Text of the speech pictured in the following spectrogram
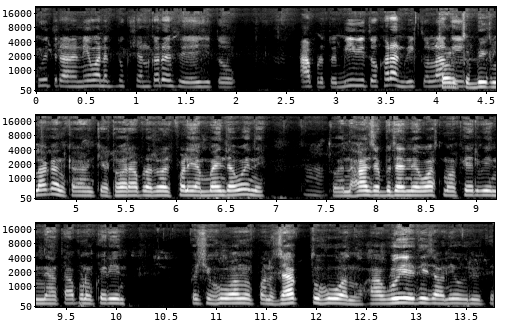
કૂતરાને ને એવાને નુકસાન કરે છે હજી તો આપણે તો બીવી તો ખરા ને બીક તો લાગે તો બીક લાગે ને કારણ કે ઢોર આપણે રોજ ફળિયામાં બાંધ્યા હોય ને તો એને સાંજે બધાને વાસમાં ફેરવીને ને આપણું કરીને પછી હોવાનું પણ જાગતું હોવાનું હા હુએ નહીં જવાનું એવું રીતે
